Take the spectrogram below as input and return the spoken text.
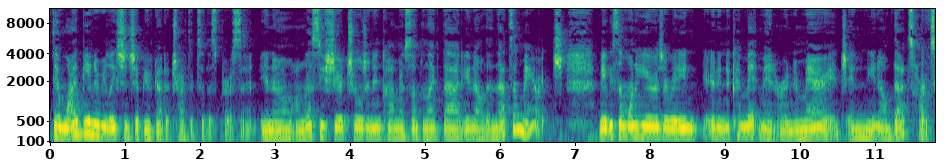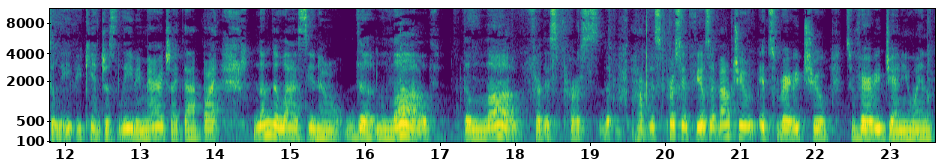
then why be in a relationship you're not attracted to this person? You know, unless you share children in common or something like that, you know, then that's a marriage. Maybe someone here is already in, in a commitment or in a marriage, and you know, that's hard to leave. You can't just leave a marriage like that. But nonetheless, you know, the love the love for this person, how this person feels about you, it's very true. It's very genuine.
